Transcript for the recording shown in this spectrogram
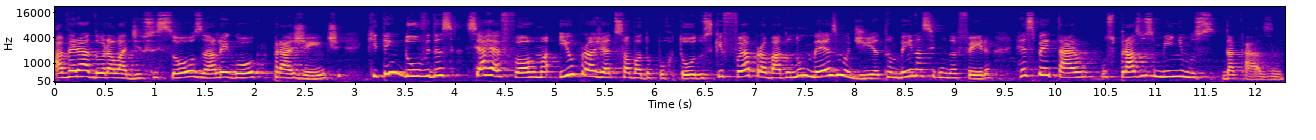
A vereadora Ladice Souza alegou para a gente que tem dúvidas se a reforma e o projeto Salvador por Todos, que foi aprovado no mesmo dia, também na segunda-feira, respeitaram os prazos mínimos da casa.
